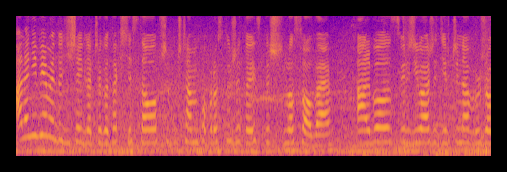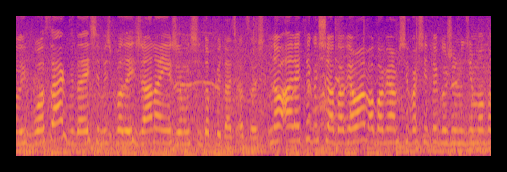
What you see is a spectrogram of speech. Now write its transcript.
Ale nie wiemy do dzisiaj, dlaczego tak się stało. Przypuszczam po prostu, że to jest też losowe. Albo stwierdziła, że dziewczyna w różowych włosach wydaje się być podejrzana i że musi dopytać o coś. No ale tego się obawiałam. Obawiałam się właśnie tego, że ludzie mogą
